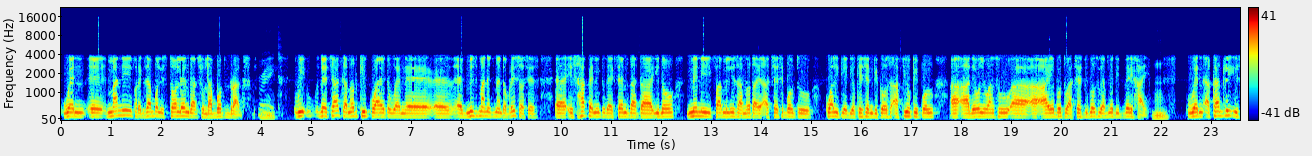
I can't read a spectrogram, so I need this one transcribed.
when uh, money, for example, is stolen that should have bought drugs. Right. We, the church cannot keep quiet when uh, uh, mismanagement of resources uh, is happening to the extent that, uh, you know, many families are not uh, accessible to quality education because a few people are the only ones who are able to access because we have made it very high. Mm. When a country is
